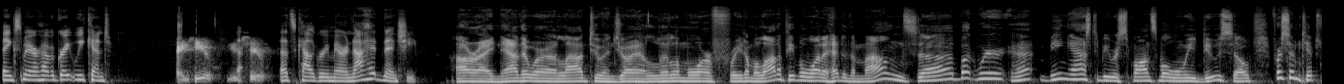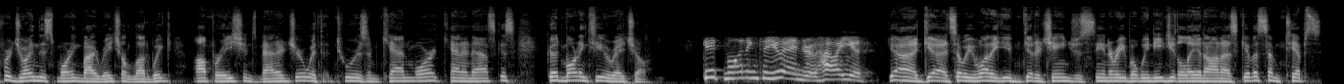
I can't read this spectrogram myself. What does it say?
Thanks, Mayor. Have a great weekend. Thank you. You too. That's Calgary Mayor Naheed Nenshi. All right, now that we're allowed to enjoy a little more freedom, a lot of people want to head to the mountains, uh, but we're uh, being asked to be responsible when we do so. For some tips, we're joined this morning by Rachel Ludwig, Operations Manager with Tourism Canmore, Kananaskis. Good morning to you, Rachel. Good morning to you, Andrew. How are you? Good, good. So we want to get a change of scenery, but we need you to lay it on us. Give us some tips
